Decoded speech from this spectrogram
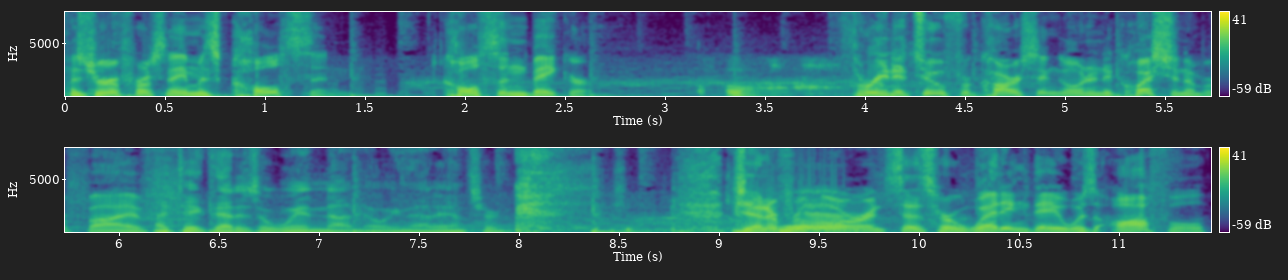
His real first name is Colson. Colson Baker. Three to two for Carson going into question number five. I take that as a win, not knowing that answer. Jennifer Yeah. Lawrence says her wedding day was awful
